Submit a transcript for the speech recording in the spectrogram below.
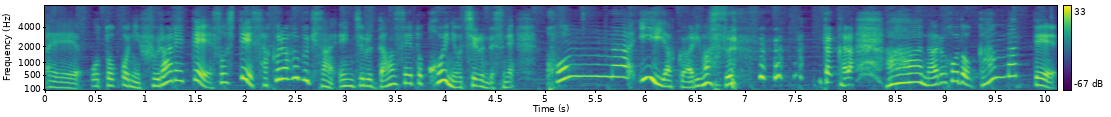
えー男に振られて、そして桜吹雪さん演じる男性と恋に落ちるんですね。こんないい役あります？だから、ああ、なるほど、頑張って、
